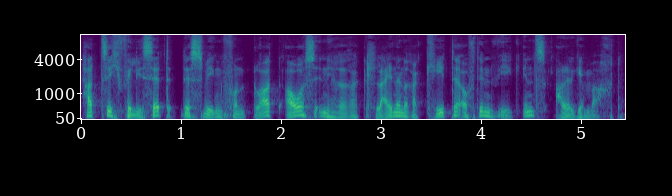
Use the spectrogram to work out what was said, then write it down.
hat sich Felicette deswegen von dort aus in ihrer kleinen Rakete auf den Weg ins All gemacht.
